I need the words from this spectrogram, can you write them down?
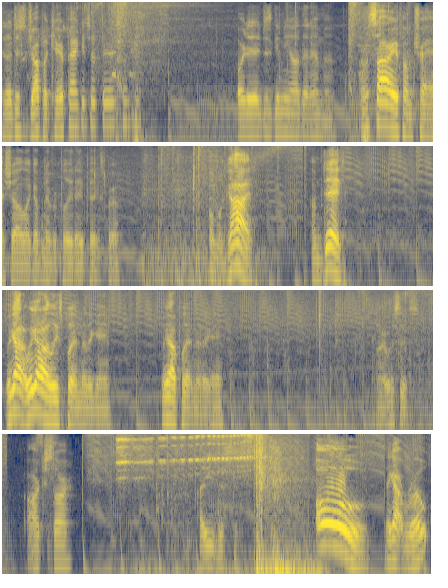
Did I just drop a care package up there or something? Or did it just give me all that ammo? I'm sorry if I'm trash, y'all. Like, I've never played Apex, bro. Oh my god. I'm dead. We gotta we gotta at least play another game. We gotta play another game. Alright, what's this? Arc Star? I use this. Oh! They got rope?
